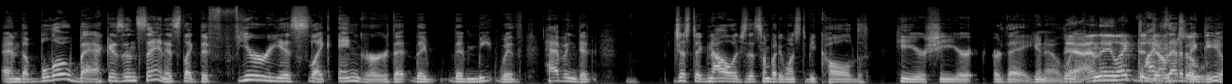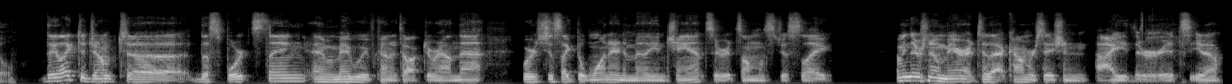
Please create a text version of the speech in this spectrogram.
And the blowback is insane. It's like the furious like anger that they they meet with having to just acknowledge that somebody wants to be called he or she or, or they you know like, yeah, and they like to why is jump that a big deal? they like to jump to the sports thing, and maybe we've kind of talked around that, where it's just like the one in a million chance, or it's almost just like, I mean, there's no merit to that conversation either. It's you know,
